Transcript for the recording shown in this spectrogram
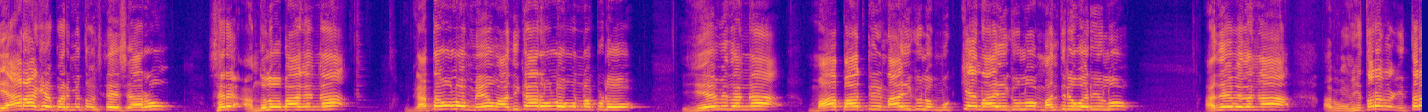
గ్యారాకే పరిమితం చేశారు? సరే అందులో భాగంగా గతంలో మేము అధికారంలో ఉన్నప్పుడు ఏ విధంగా మా పార్టీ నాయకులు ముఖ్య నాయకులు మంత్రివర్యులు అదేవిధంగా ఇతర ఇతర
